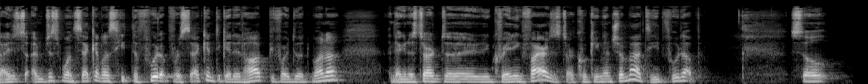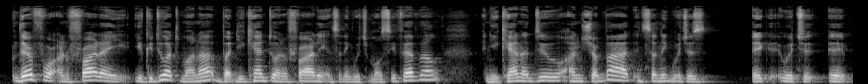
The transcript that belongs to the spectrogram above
I just, I'm just one second, let's heat the food up for a second to get it hot before I do hatmana, and they're going to start uh, creating fires and start cooking on Shabbat to heat food up. So, therefore, on Friday, you could do hatmana, but you can't do it on Friday in something which is mosif hevel, and you cannot do on Shabbat in something which is, which is,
